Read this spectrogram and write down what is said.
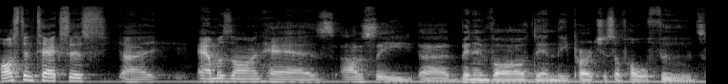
Austin, Texas, uh, Amazon has obviously uh, been involved in the purchase of Whole Foods,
